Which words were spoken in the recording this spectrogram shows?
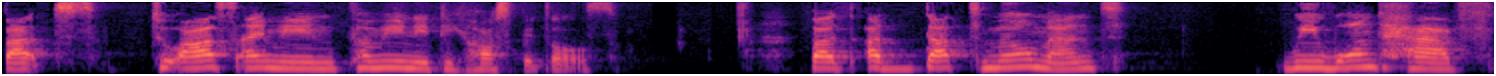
But to us, I mean community hospitals. But at that moment, we won't have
